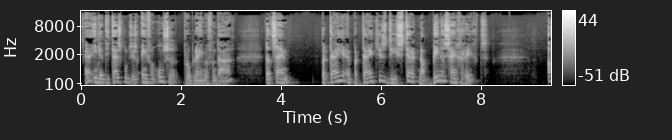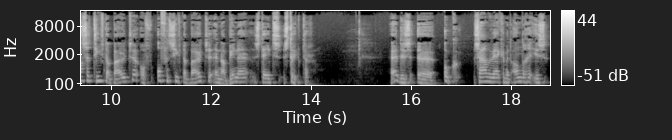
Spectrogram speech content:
Hè, identiteitspolitiek is een van onze problemen vandaag. Dat zijn partijen en partijtjes die sterk naar binnen zijn gericht. Assertief naar buiten of offensief naar buiten en naar binnen steeds strikter. Dus eh, ook samenwerken met anderen is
